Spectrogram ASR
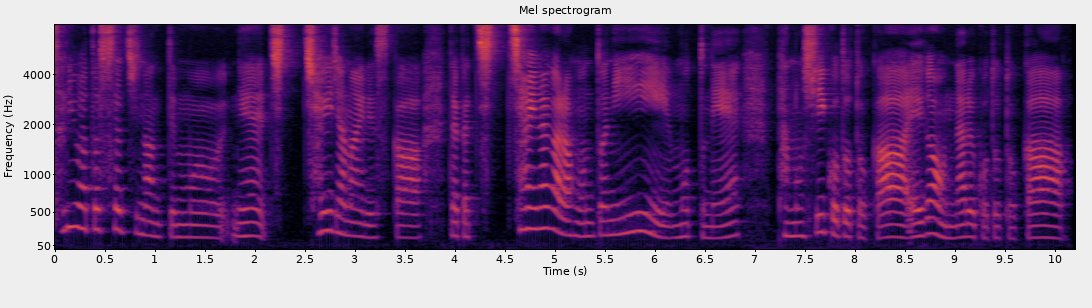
当に私たちなんてもうねちっちゃいじゃないですか。だからちっちゃいながら本当にもっとね楽しいこととか笑顔になることとか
